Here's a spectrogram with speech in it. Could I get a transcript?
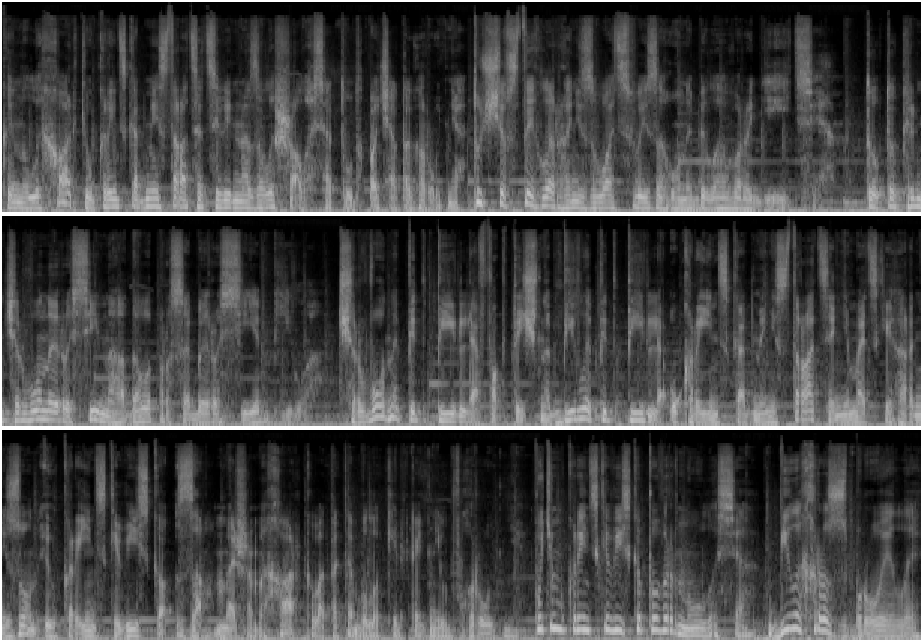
покинули Харків, українська адміністрація цивільна залишалася тут, початок грудня. Тут ще встигли організувати свої загони білогвардійці. Тобто, крім Червоної Росії, нагадала про себе і Росія біла. Червоне підпілля, фактично біле підпілля, українська адміністрація, німецький гарнізон і українське військо за межами Харкова. Таке було кілька днів в грудні. Потім українське військо повернулося, білих роззброїли.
